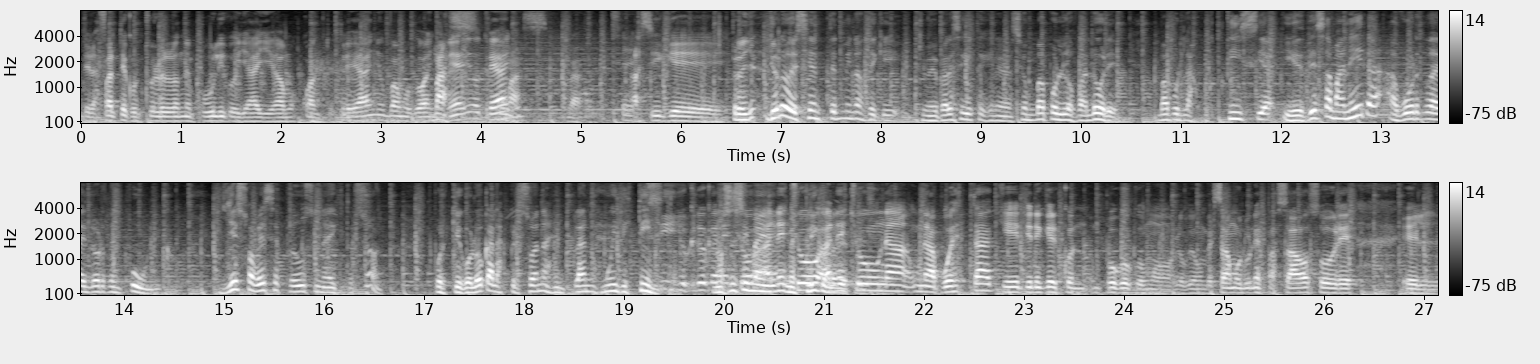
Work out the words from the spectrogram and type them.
de la falta de control del orden público ya llevamos cuánto, tres años, vamos dos años Más, y medio, tres años. más, claro. Sí. Así que Pero yo, yo lo decía en términos de que, que me parece que esta generación va por los valores, va por la justicia y de esa manera aborda el orden público. Y eso a veces produce una distorsión, porque coloca a las personas en planos muy distintos. Sí, yo creo que no han sé hecho, si me, han hecho, han hecho una, una apuesta que tiene que ver con un poco como lo que conversábamos el lunes pasado sobre el,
